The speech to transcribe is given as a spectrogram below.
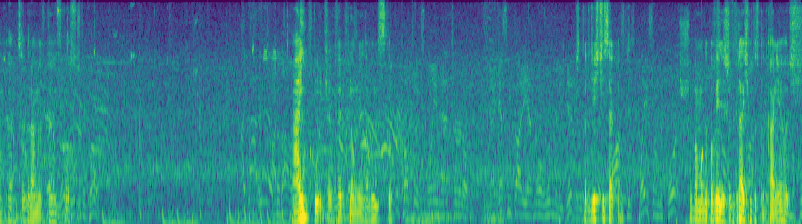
Okej, zagramy w ten sposób. Aj, kurczę, wepchnął mnie na boisko. Difficult to explain that turnover. I mean, I guess he thought he had more room than he did. but 40 sekund. Chyba mogę powiedzieć, że wygraliśmy to spotkanie, choć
